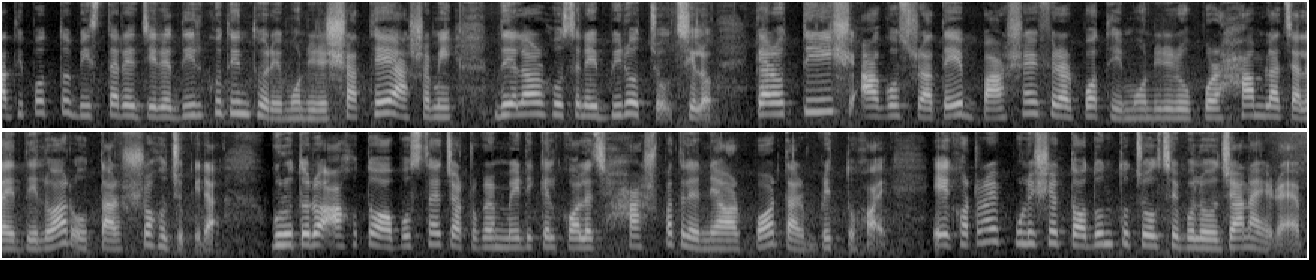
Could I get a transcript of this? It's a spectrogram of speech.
আধিপত্য বিস্তারের জেরে দীর্ঘদিন ধরে মনিরের সাথে আসামি দেলোয়ার হোসেনের বিরোধ চলছিল। কেন তিরিশ আগস্ট রাতে বাসায় ফেরার পথে মনিরের উপর হামলা চালায় দেলোয়ার ও তার সহযোগীরা। গুরুতর আহত অবস্থায় চট্টগ্রাম মেডিকেল কলেজ হাসপাতালে নেওয়ার পর তার মৃত্যু হয়। এ ঘটনায় পুলিশের তদন্ত চলছে বলেও জানায় র্যাব।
